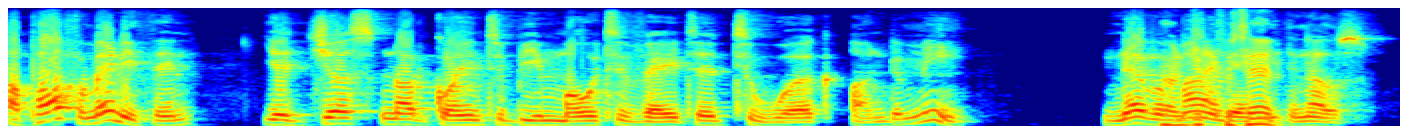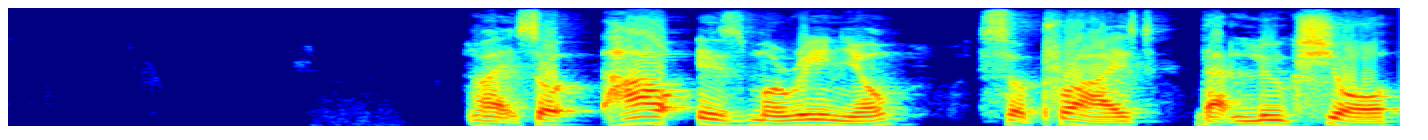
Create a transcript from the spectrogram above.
Apart from anything, you're just not going to be motivated to work under me. Never mind 100%. anything else. All right. So how is Mourinho surprised that Luke Shaw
